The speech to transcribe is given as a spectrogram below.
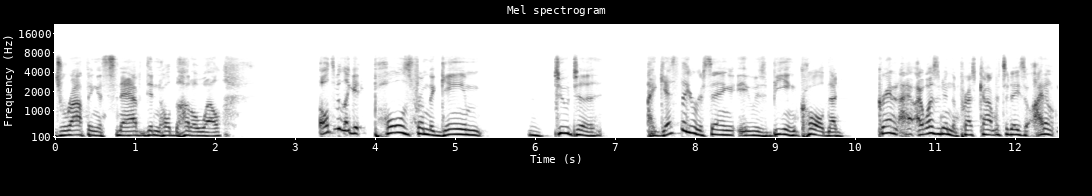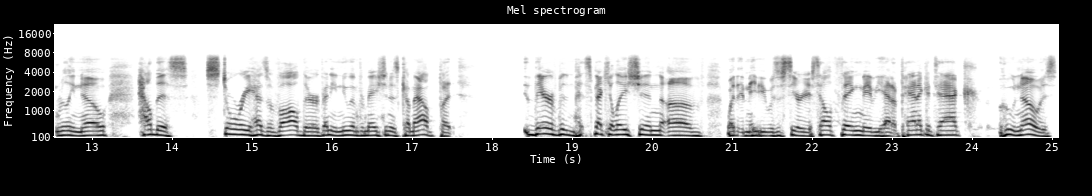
dropping a snap, didn't hold the huddle well ultimately like it pulls from the game due to, I guess they were saying it was being cold. Now, granted, I, I, wasn't in the press conference today, so I don't really know how this story has evolved or if any new information has come out, but there have been speculation of whether maybe it was a serious health thing, maybe had a panic attack, who knows.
